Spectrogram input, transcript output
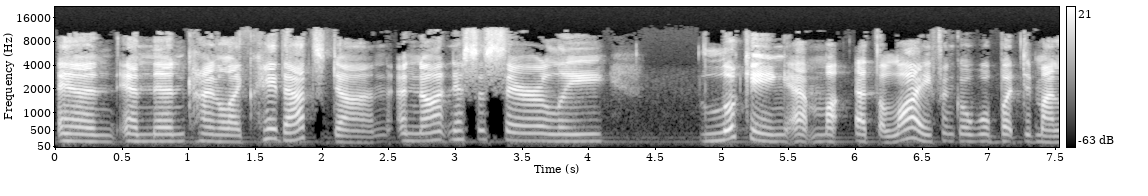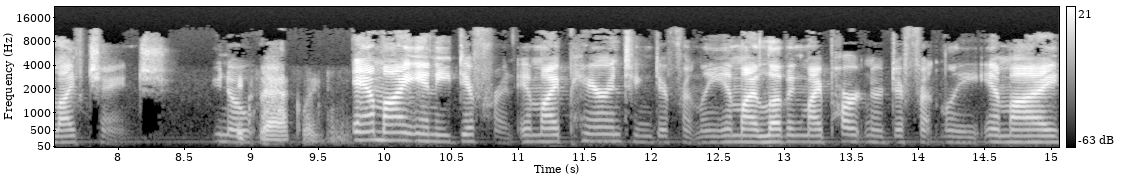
and and then kind of like, hey, that's done, and not necessarily looking at my, at the life and go, well, but did my life change? You know exactly am i any different am i parenting differently am i loving my partner differently am i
